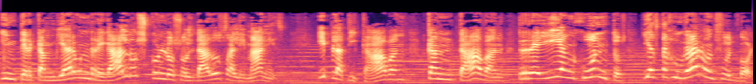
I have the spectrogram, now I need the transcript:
intercambiaron regalos con los soldados alemanes y platicaban, cantaban, reían juntos y hasta jugaron fútbol.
